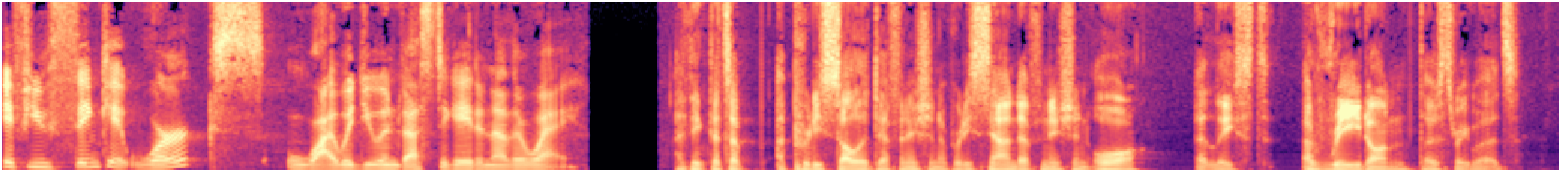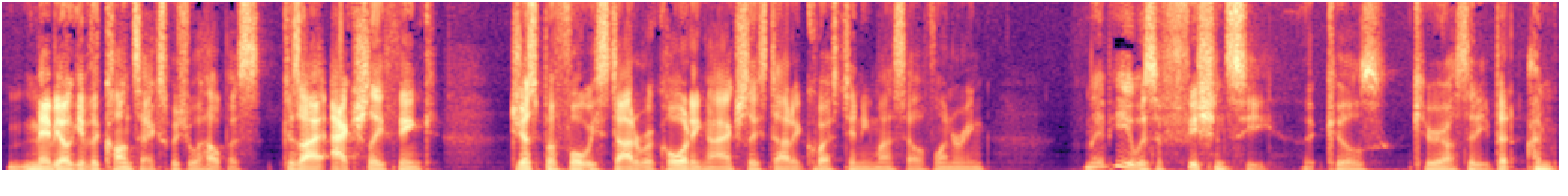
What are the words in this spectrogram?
If you think it works, why would you investigate another way? I think that's a, a pretty solid definition, a pretty sound definition, or at least a read on those three words. Maybe I'll give the context, which will help us. Because I actually think just before we started recording, I actually started questioning myself, wondering maybe it was efficiency that kills curiosity. But I'm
